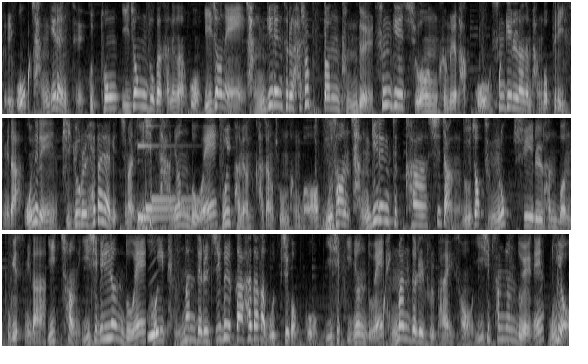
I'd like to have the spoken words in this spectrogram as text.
그리고 장기 렌트 보통 이 정도가 가능하고 이전에 장기 렌트를 하셨던 분들 승계 지원금을 받고 승계를 하는 방법들이 있습니다. 오늘은 비교를 해봐야겠지만 24년도에 구입하면 가장 좋은 방법 우선 장기 렌트카 시장 누적 등록 추이를 한번 보겠습니다. 2021년도에 거의 100만 대를 찍을까 하다가 못 찍었고 22년도에 100만 대를 돌파해서 23년도에는 무려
